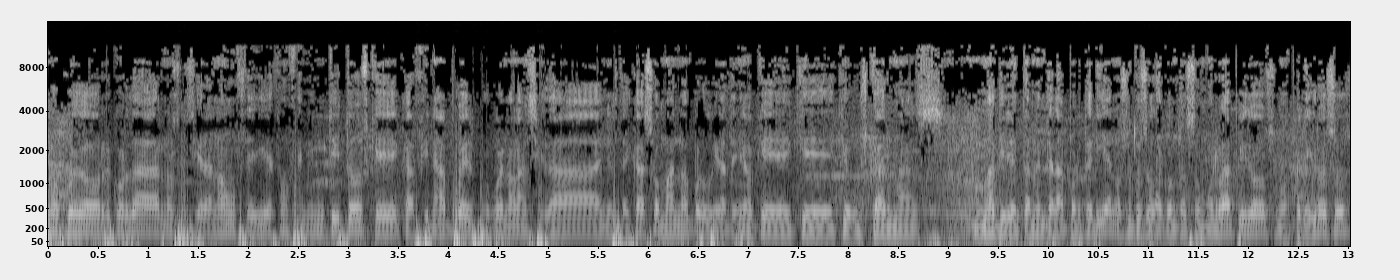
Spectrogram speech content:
no puedo recordar, no sé si eran 11, 10, 11 minutitos, que, al final, pues, pues, bueno, la ansiedad en este caso más no, pues hubiera tenido que, buscar más, más directamente la portería. Nosotros a la contra somos rápidos, somos peligrosos.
